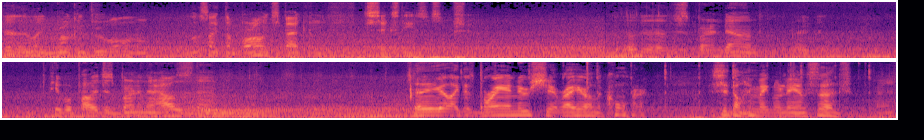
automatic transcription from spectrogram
Yeah, they're like broken through all of them. Looks like the Bronx back in the 60s or some shit. Look at that, just burned down. Like, people are probably just burning their houses down. And then you got like this brand new shit right here on the corner. This shit don't even make no damn sense. Right?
